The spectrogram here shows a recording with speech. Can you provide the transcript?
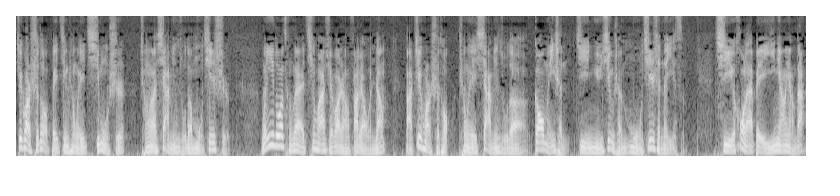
这块石头被敬称为启母石，成了夏民族的母亲石。闻一多曾在清华学报上发表文章。把这块石头称为夏民族的高梅神，即女性神、母亲神的意思。启后来被姨娘养大，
